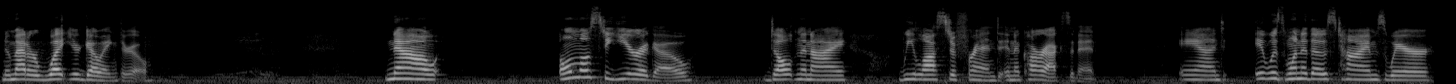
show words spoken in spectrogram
no matter what you're going through. Now, almost a year ago, Dalton and I, we lost a friend in a car accident. And it was one of those times where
